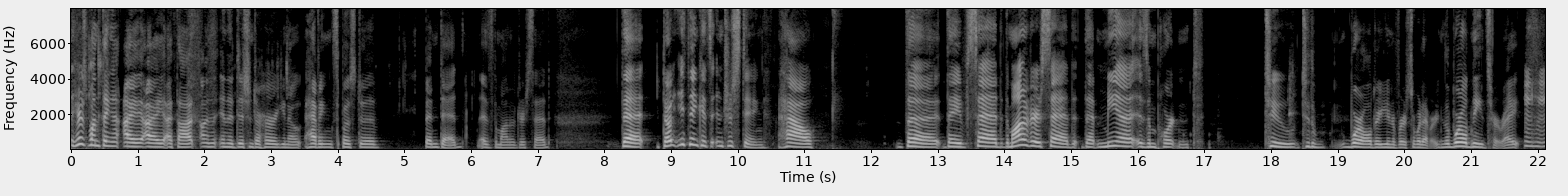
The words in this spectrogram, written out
here's one thing I I, I thought on, in addition to her, you know, having supposed to have been dead, as the monitor said, that don't you think it's interesting how the they've said the monitor said that Mia is important to to the world or universe or whatever. The world needs her, right? Mm-hmm.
